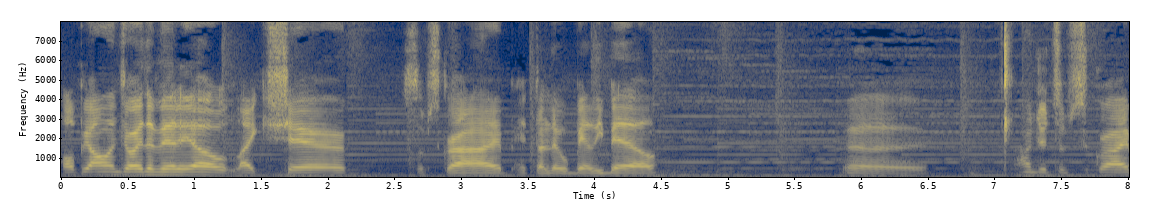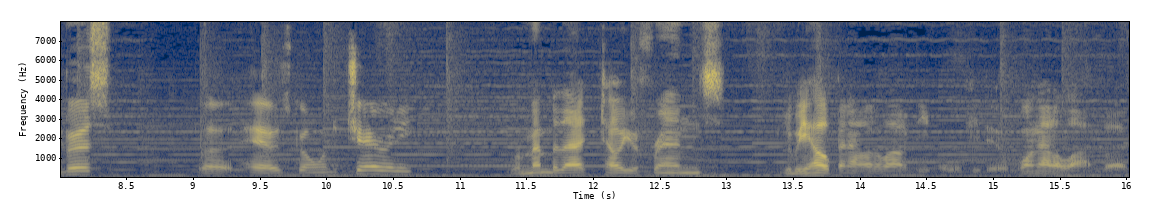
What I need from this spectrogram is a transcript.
Hope y'all enjoyed the video. Like, share, subscribe, hit the little belly bell. Uh, 100 subscribers. but hair's going to charity. Remember that. Tell your friends. You'll be helping out a lot of people if you do. Well, not a lot, but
